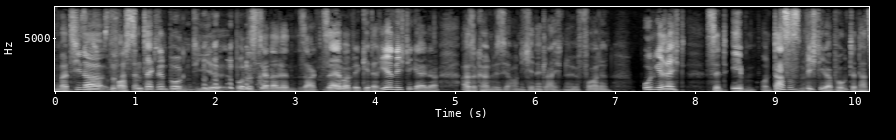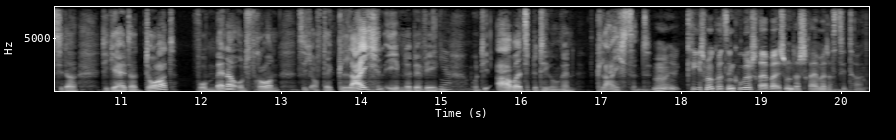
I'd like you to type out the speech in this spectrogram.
Martina Voss-Tecklenburg, die Bundestrainerin, sagt selber, wir generieren nicht die Gelder, also können wir sie auch nicht in der gleichen Höhe fordern. Ungerecht sind eben, und das ist ein wichtiger Punkt, denn hat sie da, die Gehälter dort, wo Männer und Frauen sich auf der gleichen Ebene bewegen Ja. und die Arbeitsbedingungen gleich sind. Kriege ich mal kurz den Kugelschreiber? Ich unterschreibe das Zitat. Bin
